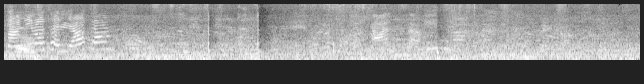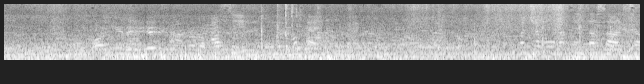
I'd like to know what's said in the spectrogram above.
Panino tagliata? Salsa. Ah sì? Ok. Facciamo una senza salsa.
